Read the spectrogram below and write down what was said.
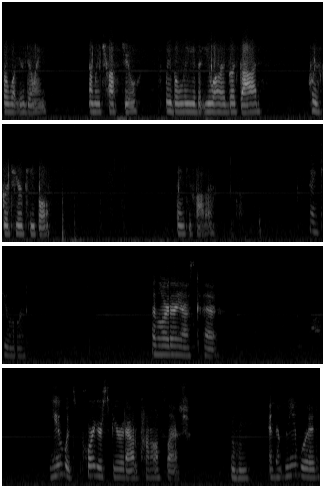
for what you're doing. And we trust you. We believe that you are a good God who is good to your people. Thank you, Father. Thank you, Lord. And Lord, I ask that you would pour your spirit out upon all flesh. Hmm and that we would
